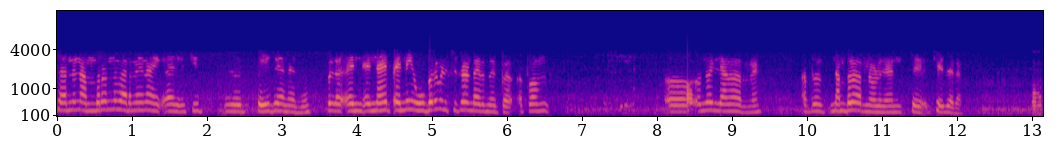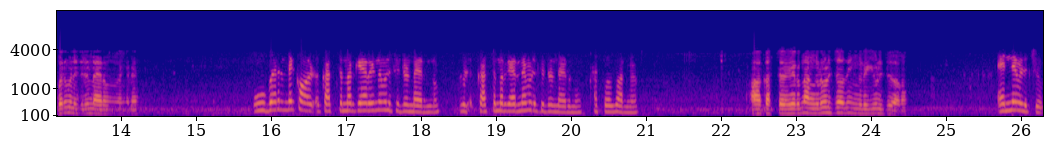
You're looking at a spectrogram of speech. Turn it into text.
സാറിന്റെ നമ്പർ ഒന്ന് പറഞ്ഞു എനിക്ക് പേ ചെയ്യാനായിരുന്നു. എന്നെ എന്നെ ഊബർ വിളിച്ചിട്ടുണ്ടായിരുന്നു ഇപ്പൊ. അപ്പം ഒന്നും ഇല്ലാന്ന് പറഞ്ഞു. അപ്പൊ നമ്പർ പറഞ്ഞോളൂ ഞാൻ ചെയ്തുതരാം. ഊബർ വിളിച്ചിട്ടുണ്ടായിരുന്നു അങ്ങനെ? ഊബറിന്റെ കസ്റ്റമർ കെയറിൽ നിന്ന് വിളിച്ചിട്ടുണ്ടായിരുന്നു. കസ്റ്റമർ കെയറിനെ വിളിച്ചിട്ടുണ്ടായിരുന്നു. അപ്പോൾ പറഞ്ഞു. ആ കസ്റ്റമർ കെയറിന്ന് അങ്ങോട്ട് വിളിച്ചോ അത് ഇങ്ങോട്ടേക്ക് വിളിച്ചതാണോ? എന്നെ വിളിച്ചു.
